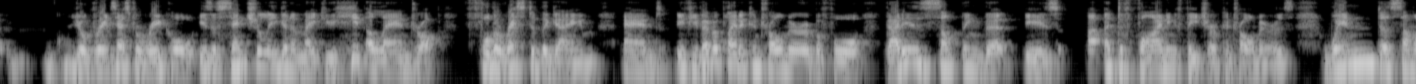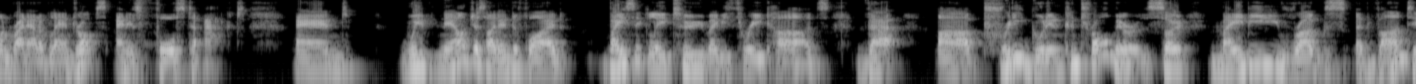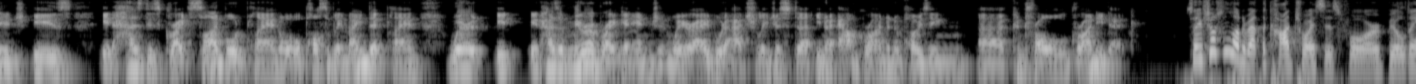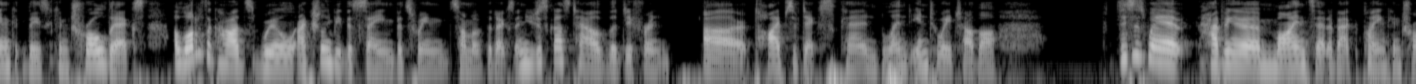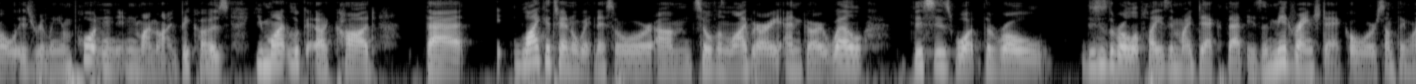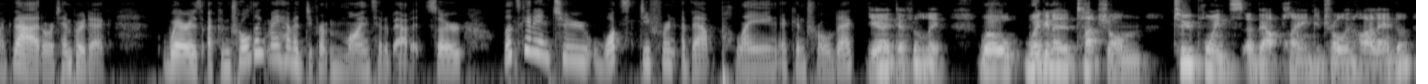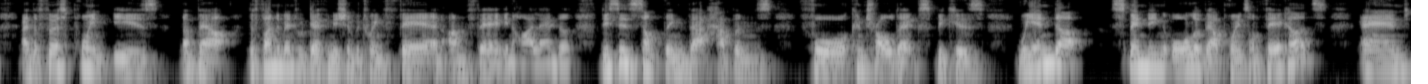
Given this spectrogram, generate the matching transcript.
your Greencestral Recall is essentially going to make you hit a land drop for the rest of the game. And if you've ever played a control mirror before, that is something that is a, a defining feature of control mirrors. When does someone run out of land drops and is forced to act? And we've now just identified basically two, maybe three cards that are pretty good in control mirrors. So maybe Rug's advantage is it has this great sideboard plan or, or possibly main deck plan where it, it, it, has a mirror breaker engine where you're able to actually just, uh, you know, outgrind an opposing uh, control grindy deck. So you've talked a lot about the card choices for building these control decks. A lot of the cards will actually be the same between some of the decks, and you discussed how the different uh, types of decks can blend into each other this is where having a mindset about playing control is really important in my mind because you might look at a card that, like Eternal Witness or um, Sylvan Library, and go, well, this is what the role. This is the role it plays in my deck that is a mid range deck or something like that, or a tempo deck. Whereas a control deck may have a different mindset about it. So let's get into what's different about playing a control deck. Yeah, definitely. Well, we're going to touch on two points about playing control in Highlander. And the first point is about the fundamental definition between fair and unfair in Highlander. This is something that happens for control decks because we end up spending all of our points on fair cards and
